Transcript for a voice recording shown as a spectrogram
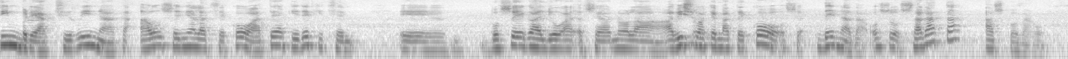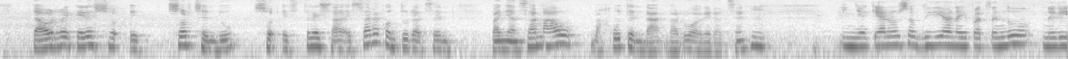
timbreak, txirrinak, hau seinalatzeko, ateak irekitzen, e, boze gailu, osea, nola, abisuak emateko, osea, dena da, oso zarata asko dago. Eta horrek ere so, e, sortzen du, so, estresa, ez zara konturatzen, baina zama hau, bajuten da, barrua geratzen. Hmm. Iñaki Alonsok bideoan aipatzen du, niri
